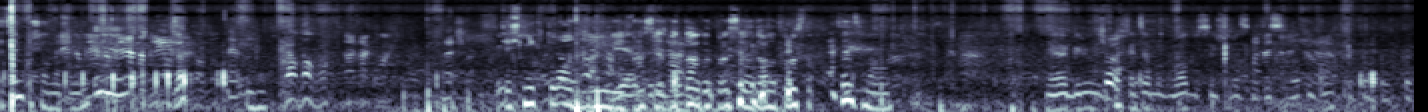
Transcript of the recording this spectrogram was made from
Затем пошел на Здесь никто не бросает вот так вот бросает, а вот просто центр мало. Я говорю, хотя бы Владу в следующий раз, в эту игру, хотя бы как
